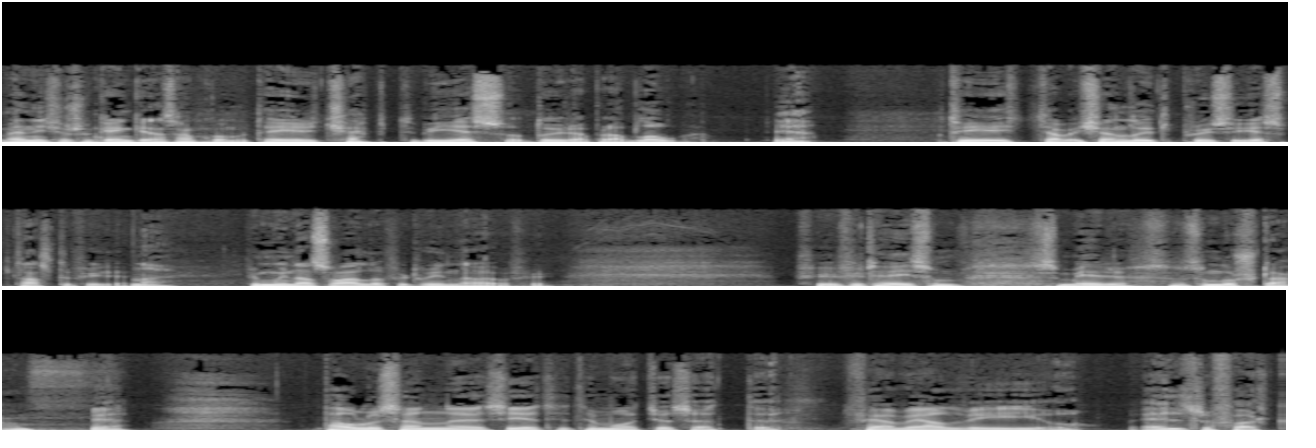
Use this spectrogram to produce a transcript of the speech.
människor som gänger den samkommer, det är köpt vid Jesu och dyra bra blå. Ja. Og det är inte, jag vet inte en liten pris i Jesu betalte för det. Nej. För mina så alla för tvinna och för för för dig som som är er, som, som norsta. Ja. Paulus han uh, säger till Timotheus att uh, fär vi och äldre folk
